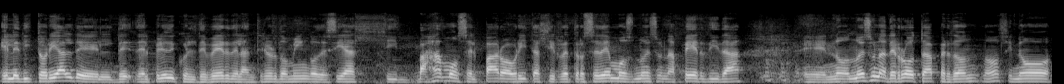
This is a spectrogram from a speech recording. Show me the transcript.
el editorial del, de- del periódico El Deber del anterior domingo decía, si bajamos el paro ahorita, si retrocedemos, no es una pérdida, eh, no, no es una derrota, perdón, ¿no? sino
